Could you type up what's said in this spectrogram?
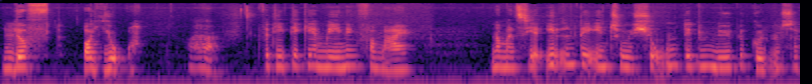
luft og jord. Aha. Fordi det giver mening for mig. Når man siger ilden, det er intuitionen, det er den nye begyndelse.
